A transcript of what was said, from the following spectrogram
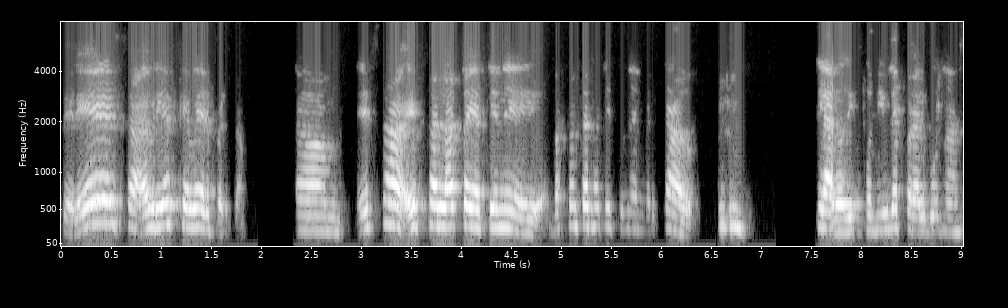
cereza, habría que ver, ¿verdad? Am, esta, esta lata ya tiene bastante ratito en el mercado. claro, disponible para algunas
